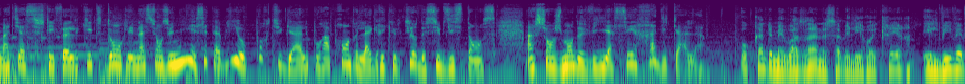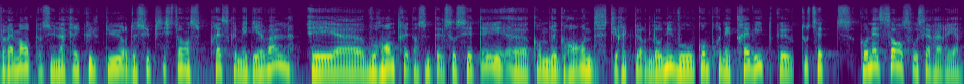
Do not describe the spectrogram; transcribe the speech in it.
Mathias Stiefel quitte donc les Nations Unies et s'établit au Portugal pour apprendre l'agriculture de subsistance, un changement de vie assez radical. Aucun de mes voisins ne savait lire ou écrire. Ils vivaient vraiment dans une agriculture de subsistance presque médiévale. Et euh, vous rentrez dans une telle société, euh, comme le grand directeur de l'ONU, vous comprenez très vite que toute cette connaissance vous sert à rien.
